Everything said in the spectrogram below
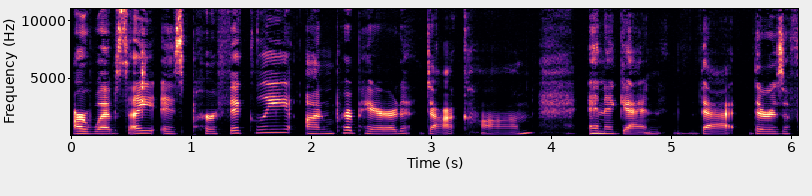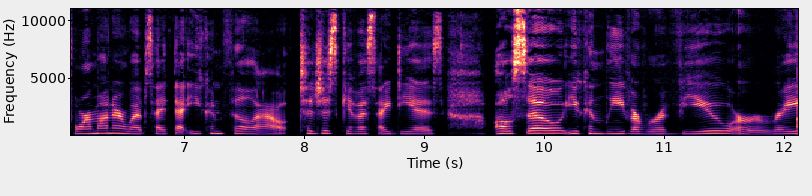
Our website is perfectlyunprepared.com. And again, that there is a form on our website that you can fill out to just give us ideas. Also, you can leave a review or a rate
